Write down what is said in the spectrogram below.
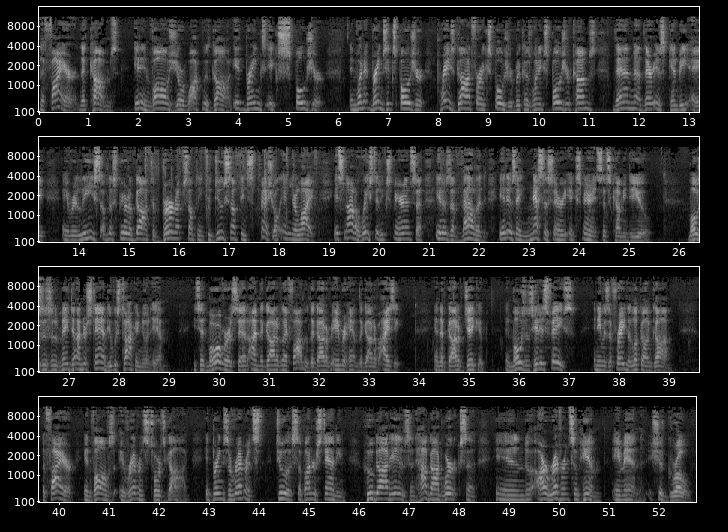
The fire that comes, it involves your walk with God. It brings exposure. And when it brings exposure, praise God for exposure because when exposure comes, then there is can be a a release of the Spirit of God to burn up something, to do something special in your life. It's not a wasted experience. Uh, it is a valid, it is a necessary experience that's coming to you. Moses was made to understand who was talking to him. He said, Moreover, said, I'm the God of thy father, the God of Abraham, the God of Isaac, and the God of Jacob. And Moses hid his face, and he was afraid to look on God. The fire involves a reverence towards God. It brings a reverence to us of understanding who God is and how God works, uh, and our reverence of Him, amen, should grow.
